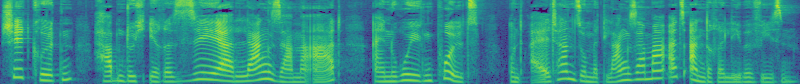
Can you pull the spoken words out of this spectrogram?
Schildkröten haben durch ihre sehr langsame Art einen ruhigen Puls und altern somit langsamer als andere Lebewesen.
